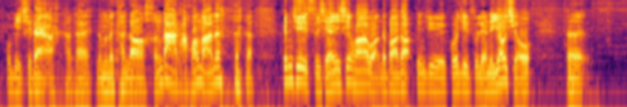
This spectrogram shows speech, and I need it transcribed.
无比期待啊，看看能不能看到恒大打皇马呢？根据此前新华网的报道，根据国际足联的要求，呃，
